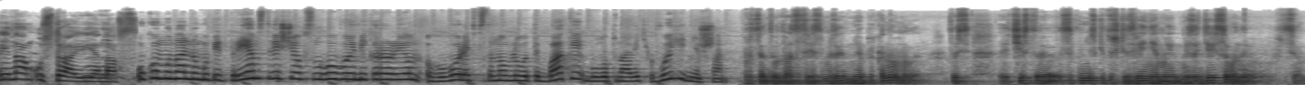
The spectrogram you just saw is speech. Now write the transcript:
і нам устраює нас. У комунальному підприємстві, що обслуговує мікрорайон, говорять, встановлювати баки було б навіть вигідніше. процентов 20-30 мы, мы сэкономили. То есть э, чисто с экономической точки зрения мы, мы заинтересованы в цьому.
